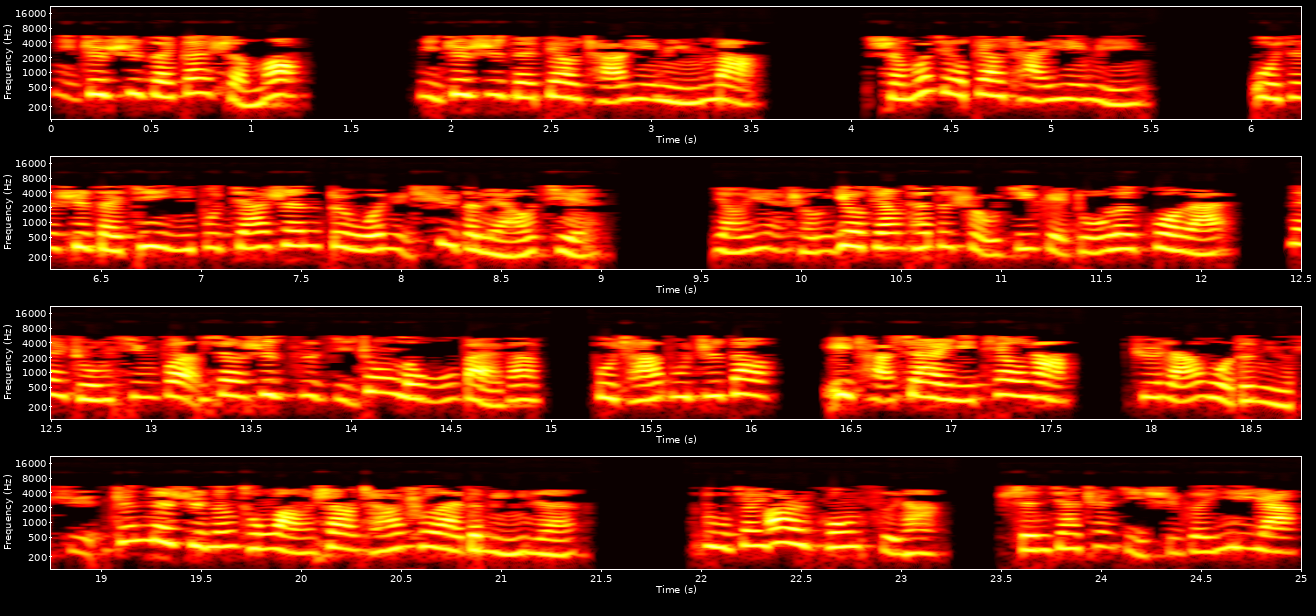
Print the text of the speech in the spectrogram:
你这是在干什么？你这是在调查一鸣吗？什么叫调查一鸣？我这是在进一步加深对我女婿的了解。姚彦成又将他的手机给夺了过来。那种兴奋像是自己中了五百万，不查不知道，一查吓一跳啊！居然我的女婿真的是能从网上查出来的名人，陆家二公子啊，身家趁几十个亿呀！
